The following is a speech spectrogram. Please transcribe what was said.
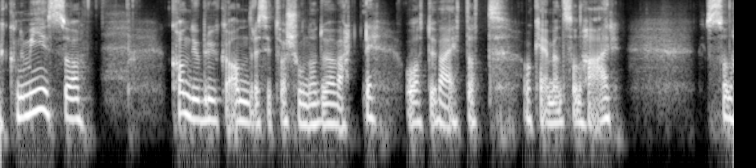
økonomi, så kan du jo bruke andre situasjoner du har vært i, og at du vet at ok, men sånn her sånn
